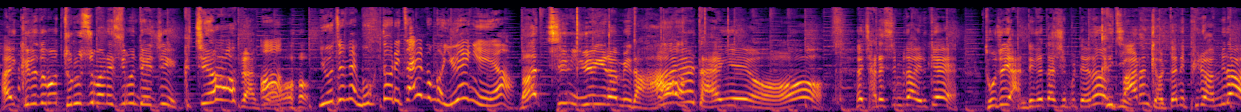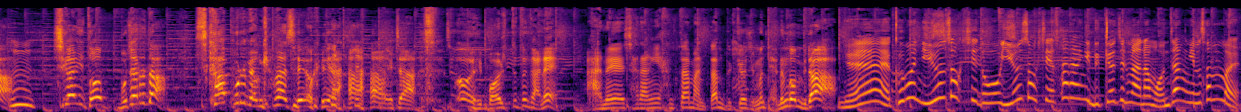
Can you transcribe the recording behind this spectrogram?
아니 그래도 뭐 두루수만 있으면 되지 그치요? 라고 어, 요즘에 목도리 짧은 거 유행이에요. 마침 유행이랍니다. 어. 아유, 다행이에요. 아, 잘했습니다. 이렇게 도저히 안 되겠다 싶을 때는 그지? 빠른 결단이 필요합니다. 음. 시간이 더 모자르다. 스카프로 변경하세요, 그냥. 자, 어, 뭘 뜨든 간에 아내의 사랑이 한 땀 한 땀 느껴지면 되는 겁니다. 예, 그러면 이윤석 씨도 이윤석 씨의 사랑이 느껴질 만한 원장님 선물,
